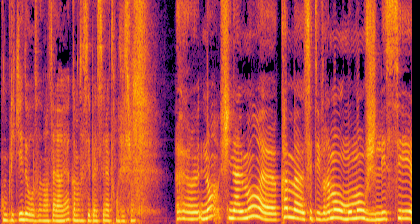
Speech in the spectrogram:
compliqué de rejoindre un salariat? Comment ça s'est passé la transition? Euh, non, finalement, euh, comme euh, c'était vraiment au moment où je laissais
